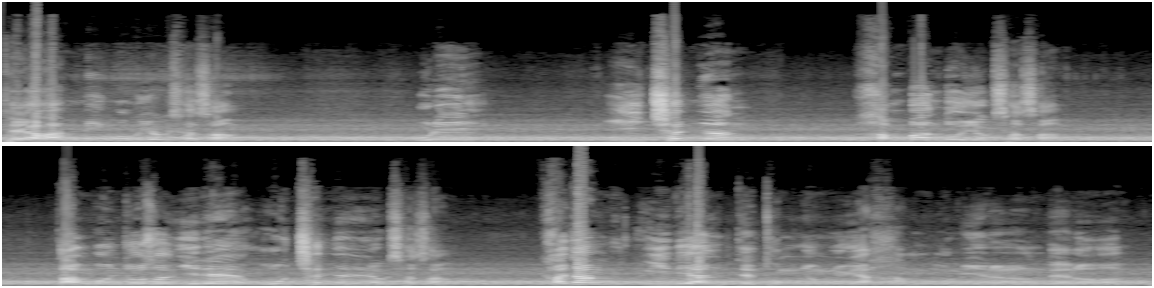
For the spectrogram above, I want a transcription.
대한민국 역사상 우리 2000년 한반도 역사상 당군조선 이래 5000년 역사상 가장 위대한 대통령 중에 한 분이라는 데는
